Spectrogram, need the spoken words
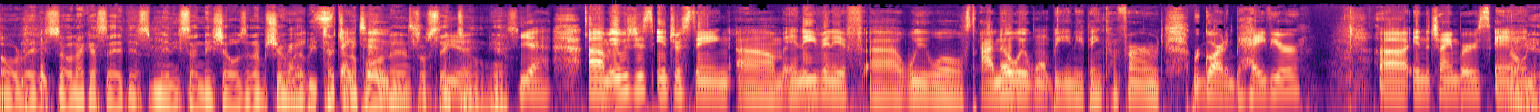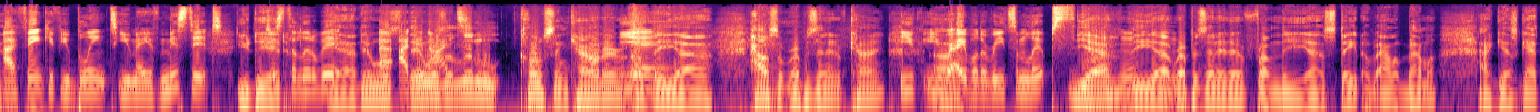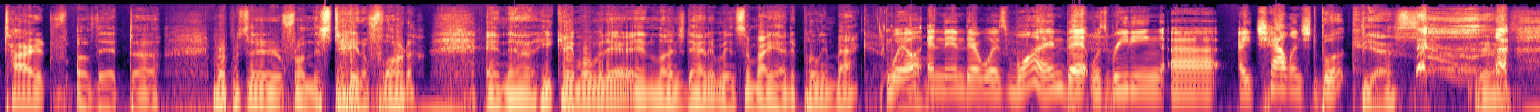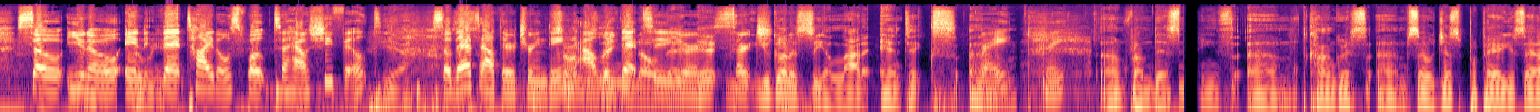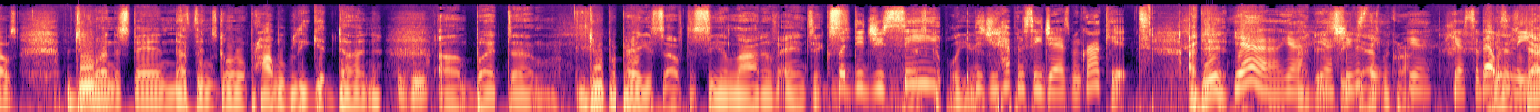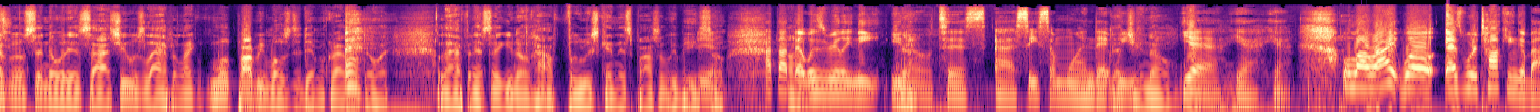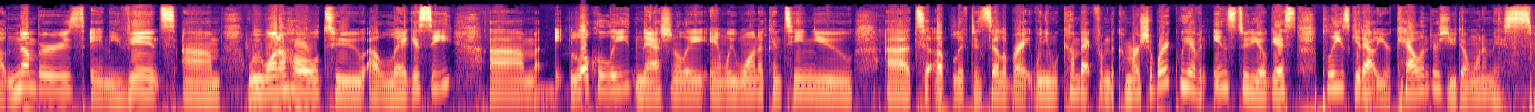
already. so, like I said, there's many Sunday shows, and I'm sure we'll be touching Stay upon them. tuned. So, stay Yeah. tuned. Yes. Yeah, um, it was just interesting, um, and even if uh, we will, I know it won't be anything confirmed regarding behavior uh, in the chambers, and Oh, yeah. I think if you blinked, you may have missed it. You did just a little bit. Yeah, there was I, I there was a little close encounter Yeah. of the uh, House of Representative kind. You you were able to read some lips. Yeah, Mm-hmm, the uh, representative from the uh, state of Alabama, I guess, got tired of that uh, representative from the state of Florida, and uh, he came over there and lunged at him, and somebody had to pull him back. Well, Um, and then there was one that was reading uh, a challenged book. yes, yeah, So you know, and that title spoke to how she felt. yeah. So that's out there trending. So I'll leave that you know to your there- search. You're going to see a lot of antics, um, right, right. um, from this 19th um, Congress. Um, so just prepare yourselves. Do understand nothing's going to probably get done, Mm-hmm. um, but um, do prepare yourself to see a lot of antics. But did you see? couple of years. Did you happen to see Jasmine Crockett? I did. Yeah, yeah, I did yeah. see she was Jasmine there. Crockett. Yeah, yeah. So that was neat. Jasmine was sitting over there side. She was laughing like mo- probably most of the Democrats were doing, laughing and saying, you know, how foolish can this possibly be? Yeah. So I thought that um, was really neat, you yeah. know, to uh, see someone that, That we you know. Yeah, yeah, yeah. Well, all right. Well, as we're talking about numbers and events, um, we want to hold to a legacy um, locally, nationally, and we want to continue uh, to uplift and celebrate. When you come back from the commercial break, we have an in studio guest. Please get out your calendars. You don't want to miss.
